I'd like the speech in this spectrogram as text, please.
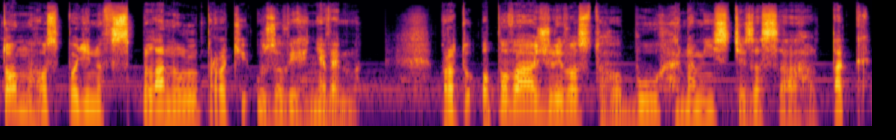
tom hospodin vzplanul proti Uzovi hněvem. Pro tu opovážlivost ho Bůh na místě zasáhl tak,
